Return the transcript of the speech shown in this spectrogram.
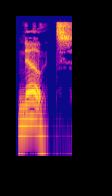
Notes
